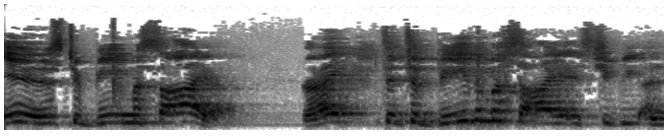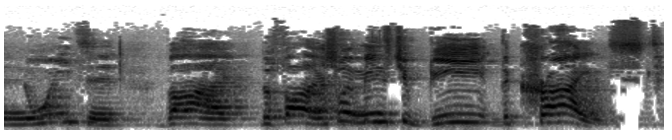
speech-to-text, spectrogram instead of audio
is to be Messiah, right? To, to be the Messiah is to be anointed by the Father. That's what it means to be the Christ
